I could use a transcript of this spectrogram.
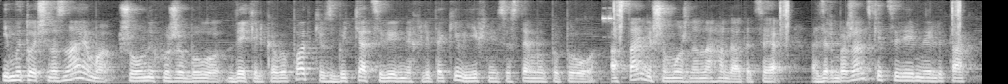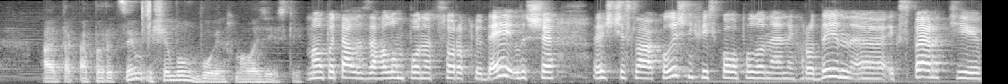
І ми точно знаємо, що у них вже було декілька випадків збиття цивільних літаків їхньої системи ППО. Останнє, що можна нагадати, це азербайджанський цивільний літак. А так, а перед цим ще був Боїнг малазійський. Ми опитали загалом понад 40 людей лише з числа колишніх військовополонених, родин, е, експертів,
